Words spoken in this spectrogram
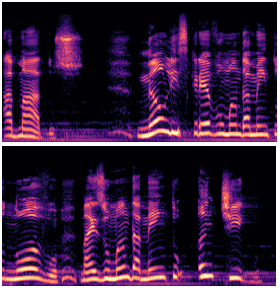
Amados, não lhe escrevo um mandamento novo, mas um mandamento antigo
